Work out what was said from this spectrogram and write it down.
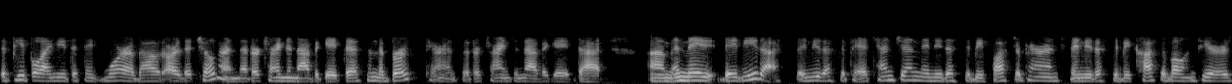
the people I need to think more about are the children that are trying to navigate this and the birth parents that are trying to navigate that. Um, and they, they need us. They need us to pay attention. They need us to be foster parents. They need us to be CASA volunteers.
